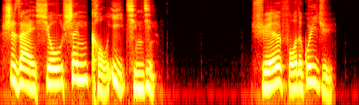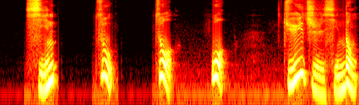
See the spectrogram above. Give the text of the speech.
是在修身口意清净，学佛的规矩，行、住、坐、卧，举止行动。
